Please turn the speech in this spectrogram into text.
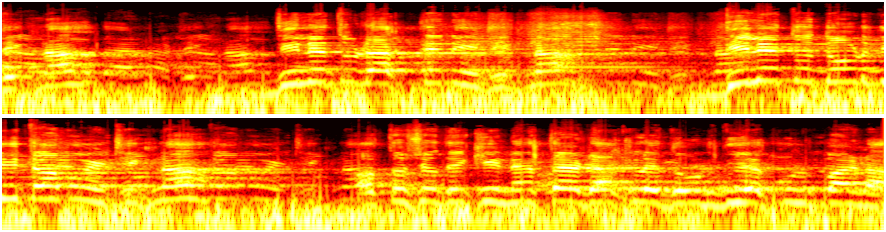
ঠিক না? দিলে তো ডাকতেনি ঠিক না? দিলে তো দৌড় দিতাম ওই ঠিক না? অথচ দেখি নেতা ডাকলে দৌড় দিয়া কুল পায় না।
